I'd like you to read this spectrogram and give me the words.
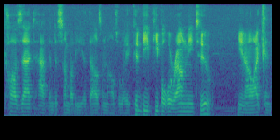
cause that to happen to somebody a thousand miles away. It could be people around me too. You know, I can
